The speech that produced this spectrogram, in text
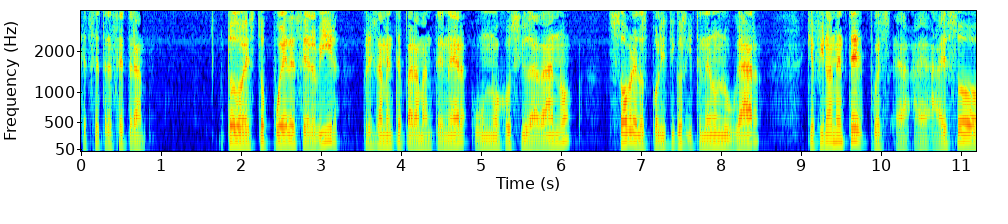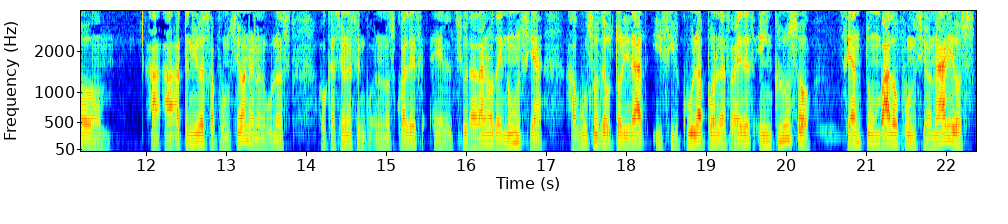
etcétera, etcétera. Todo esto puede servir precisamente para mantener un ojo ciudadano sobre los políticos y tener un lugar que finalmente, pues, a, a- eso ha, tenido esa función en algunas ocasiones en, en los cuales el ciudadano denuncia abusos de autoridad y circula por las redes e incluso se han tumbado funcionarios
